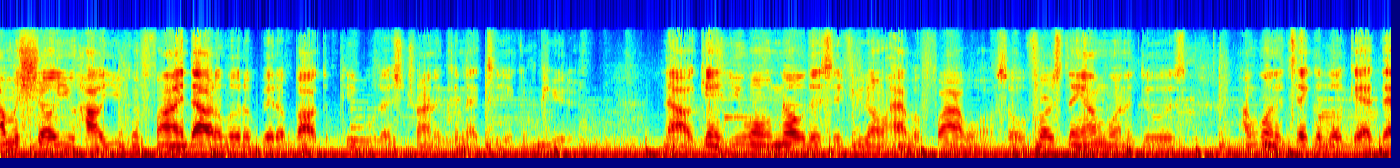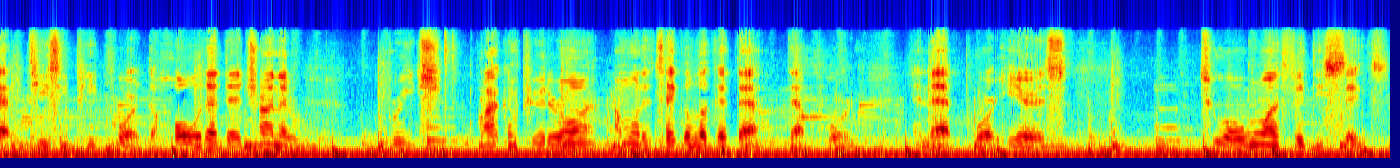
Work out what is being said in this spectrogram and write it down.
I'm going to show you how you can find out a little bit about the people that's trying to connect to your computer. Now again, you won't know this if you don't have a firewall. So first thing I'm going to do is I'm going to take a look at that TCP port. The hole that they're trying to breach my computer on, I'm going to take a look at that, that port. And that port here is 20156.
